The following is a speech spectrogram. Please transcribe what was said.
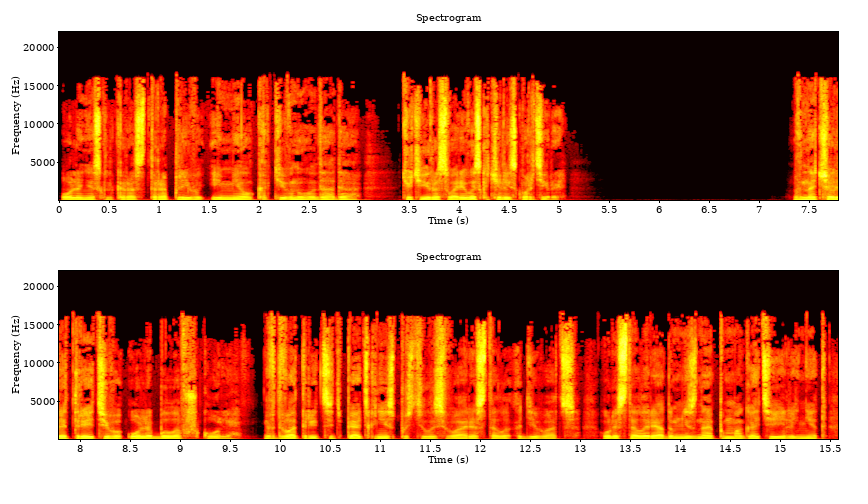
Оля несколько раз торопливо и мелко кивнула. «Да, да». Тетя Ира с Варей выскочили из квартиры. В начале третьего Оля была в школе. В 2.35 к ней спустилась Варя, стала одеваться. Оля стала рядом, не зная, помогать ей или нет, —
